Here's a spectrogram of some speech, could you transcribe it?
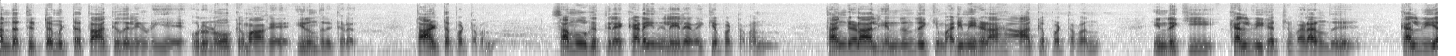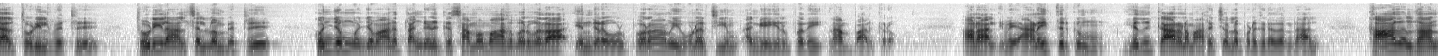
அந்த திட்டமிட்ட தாக்குதலினுடைய ஒரு நோக்கமாக இருந்திருக்கிறது. தாழ்த்தப்பட்டவன் சமூகத்திலே கடைநிலையில் வைக்கப்பட்டவன் தங்களால் என்றென்றைக்கும் அடிமைகளாக ஆக்கப்பட்டவன் இன்றைக்கு கல்வி கற்று வளர்ந்து கல்வியால் தொழில் பெற்று தொழிலால் செல்வம் பெற்று கொஞ்சம் கொஞ்சமாக தங்களுக்கு சமமாக வருவதா என்கிற ஒரு பொறாமை உணர்ச்சியும் அங்கே இருப்பதை நாம் பார்க்கிறோம். ஆனால் இவை அனைத்திற்கும் எது காரணமாக சொல்லப்படுகிறது என்றால் காதல் தான்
